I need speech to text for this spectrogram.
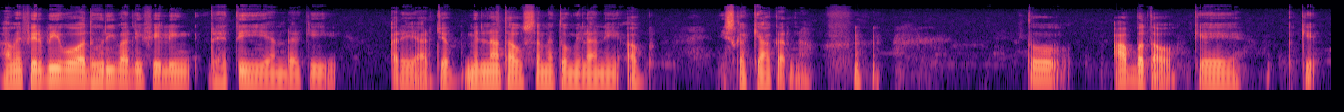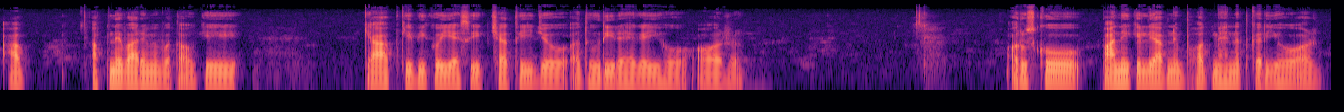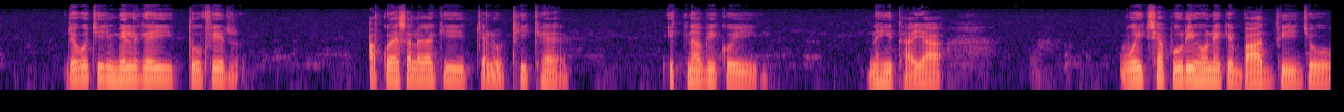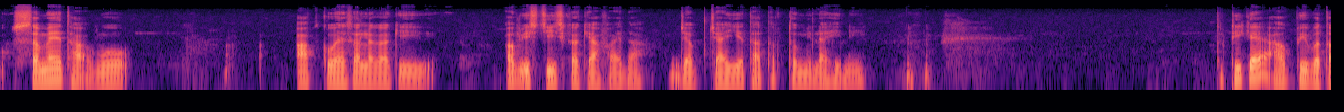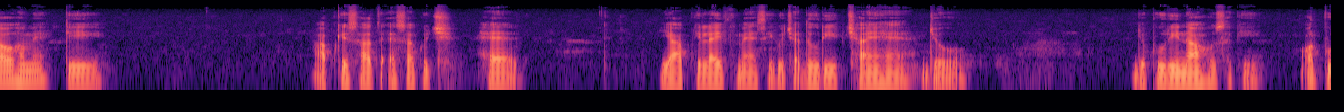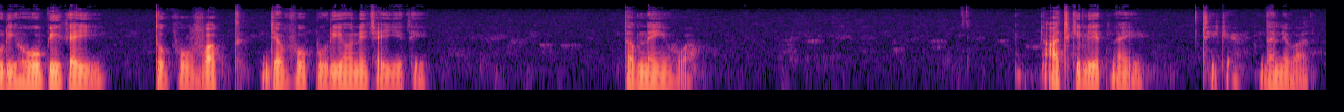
हमें फिर भी वो अधूरी वाली फीलिंग रहती ही है अंदर की, अरे यार, जब मिलना था उस समय तो मिला नहीं, अब इसका क्या करना? तो आप बताओ कि कि आप अपने बारे में बताओ कि क्या आपकी भी कोई ऐसी इच्छा थी जो अधूरी रह गई हो और और उसको पाने के लिए आपने बहुत मेहनत करी हो और जब वो चीज़ मिल गई तो फिर आपको ऐसा लगा कि चलो ठीक है, इतना भी कोई नहीं था या वो इच्छा पूरी होने के बाद भी जो समय था वो आपको ऐसा लगा कि अब इस चीज़ का क्या फ़ायदा, जब चाहिए था तब तो मिला ही नहीं। ठीक है, आप भी बताओ हमें कि आपके साथ ऐसा कुछ है या आपकी लाइफ में ऐसी कुछ अधूरी इच्छाएँ हैं जो जो पूरी ना हो सकी और पूरी हो भी गई तो वो वक्त जब वो पूरी होने चाहिए थी, तब नहीं हुआ। आज के लिए इतना ही, ठीक है, धन्यवाद।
